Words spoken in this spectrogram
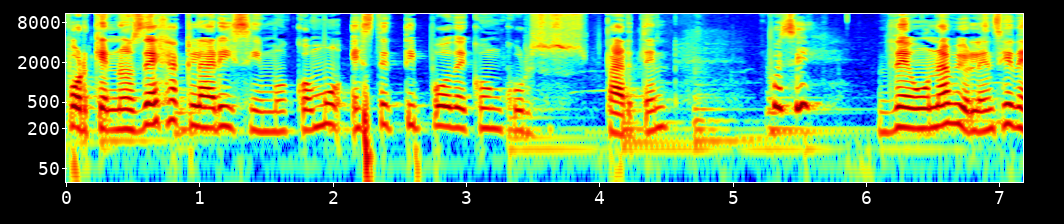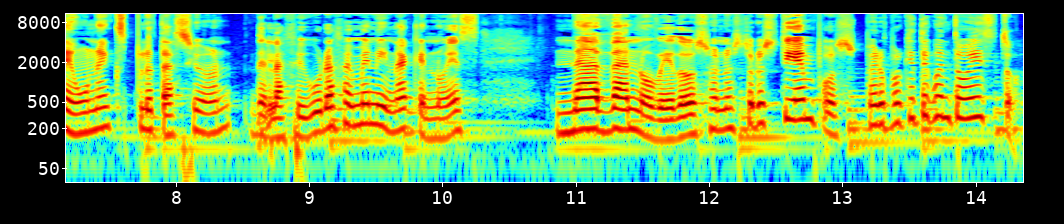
porque nos deja clarísimo cómo este tipo de concursos parten, pues sí, de una violencia y de una explotación de la figura femenina que no es nada novedoso en nuestros tiempos. Pero ¿por qué te cuento esto?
